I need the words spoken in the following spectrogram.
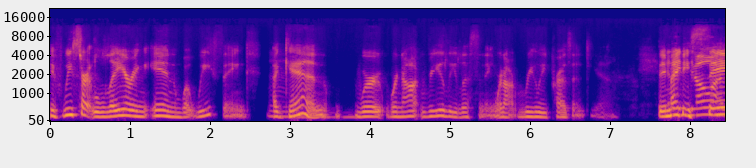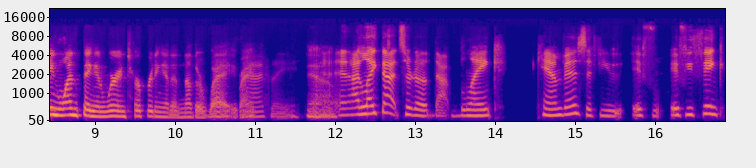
if we start layering in what we think, mm. again, we're we're not really listening. We're not really present. Yeah. They and might I be saying I'm, one thing and we're interpreting it another way, right? Exactly. Yeah. And I like that sort of that blank canvas if you if if you think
